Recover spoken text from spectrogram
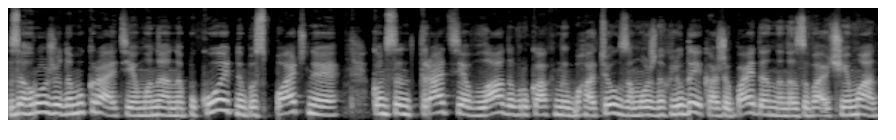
загрожує демократії. Мене непокоїть небезпечна концентрація влади в руках небагатьох заможних людей, каже Байден, не називаючи імен.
